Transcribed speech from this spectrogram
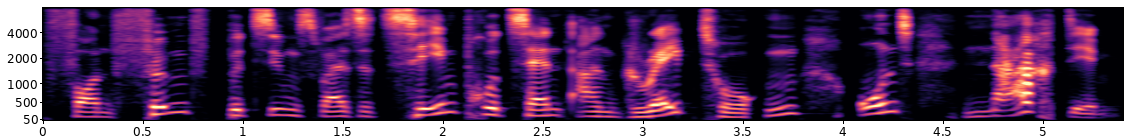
von 5 bzw. 10% an Grape-Token und nach dem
